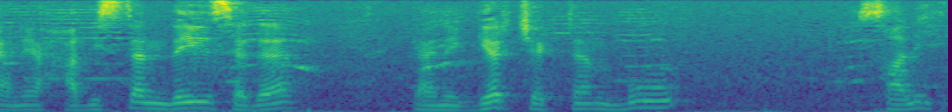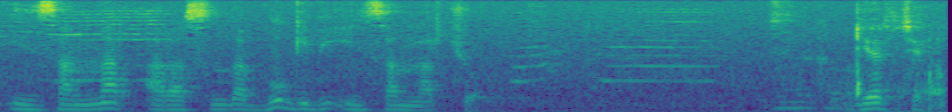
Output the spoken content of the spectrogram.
yani hadisten değilse de yani gerçekten bu salih insanlar arasında bu gibi insanlar çok. Gerçekten.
